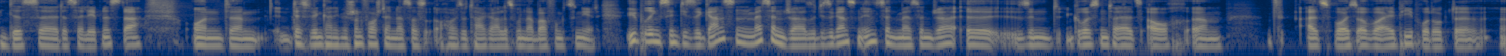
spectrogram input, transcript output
das, äh, das Erlebnis da. Und ähm, deswegen kann ich mir schon vorstellen, dass das heutzutage alles wunderbar funktioniert. Übrigens sind diese ganzen Messenger, also diese ganzen Instant Messenger, äh, sind größtenteils auch ähm, als Voice-over-IP-Produkte äh,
